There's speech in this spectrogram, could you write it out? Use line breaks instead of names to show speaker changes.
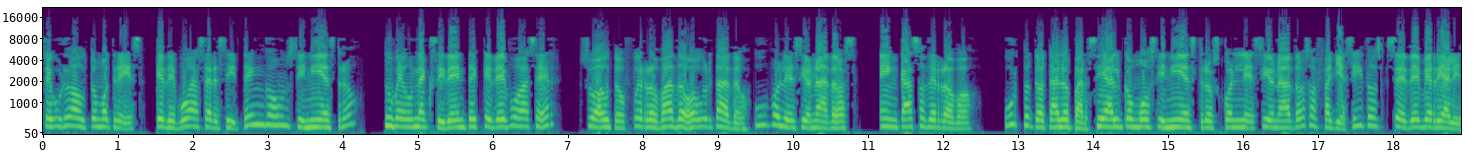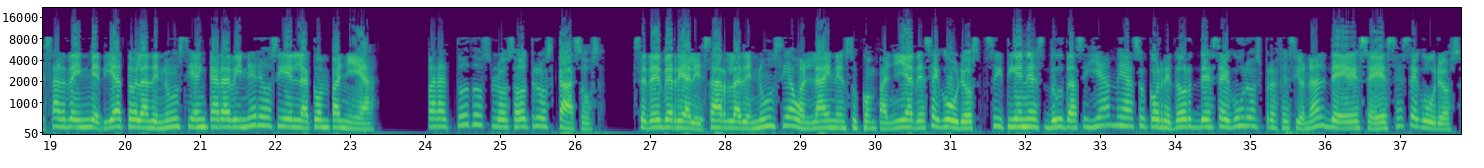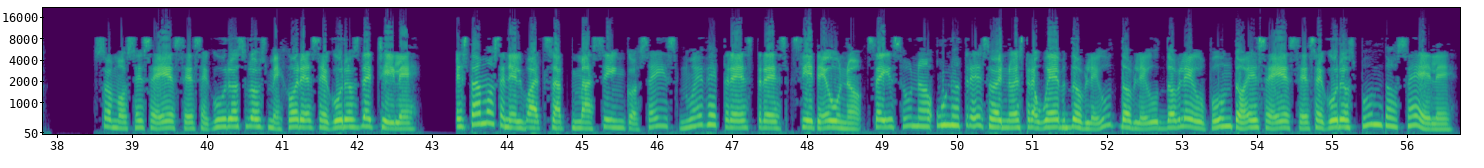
Seguro automotriz, ¿qué debo hacer si tengo un siniestro? Tuve un accidente, ¿qué debo hacer? Su auto fue robado o hurtado. Hubo lesionados. En caso de robo, hurto total o parcial como siniestros con lesionados o fallecidos, se debe realizar de inmediato la denuncia en carabineros y en la compañía. Para todos los otros casos, se debe realizar la denuncia online en su compañía de seguros. Si tienes dudas llame a su corredor de seguros profesional de SS Seguros. Somos SS Seguros los mejores seguros de Chile. Estamos en el WhatsApp más 56933716113 o en nuestra web www.ssseguros.cl.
